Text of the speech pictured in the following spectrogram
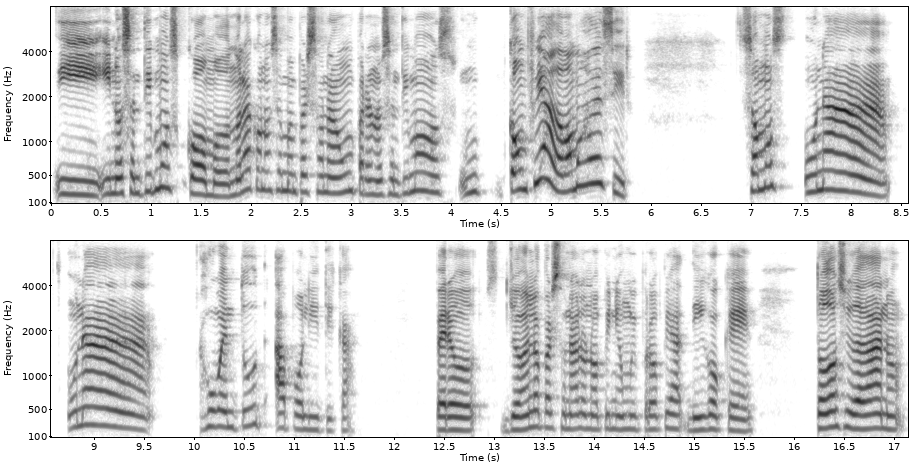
y, nos sentimos cómodos. No la conocemos en persona aún, pero nos sentimos confiados, vamos a decir. Somos una, una juventud apolítica pero yo en lo personal, una opinión muy propia, digo que todo ciudadano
